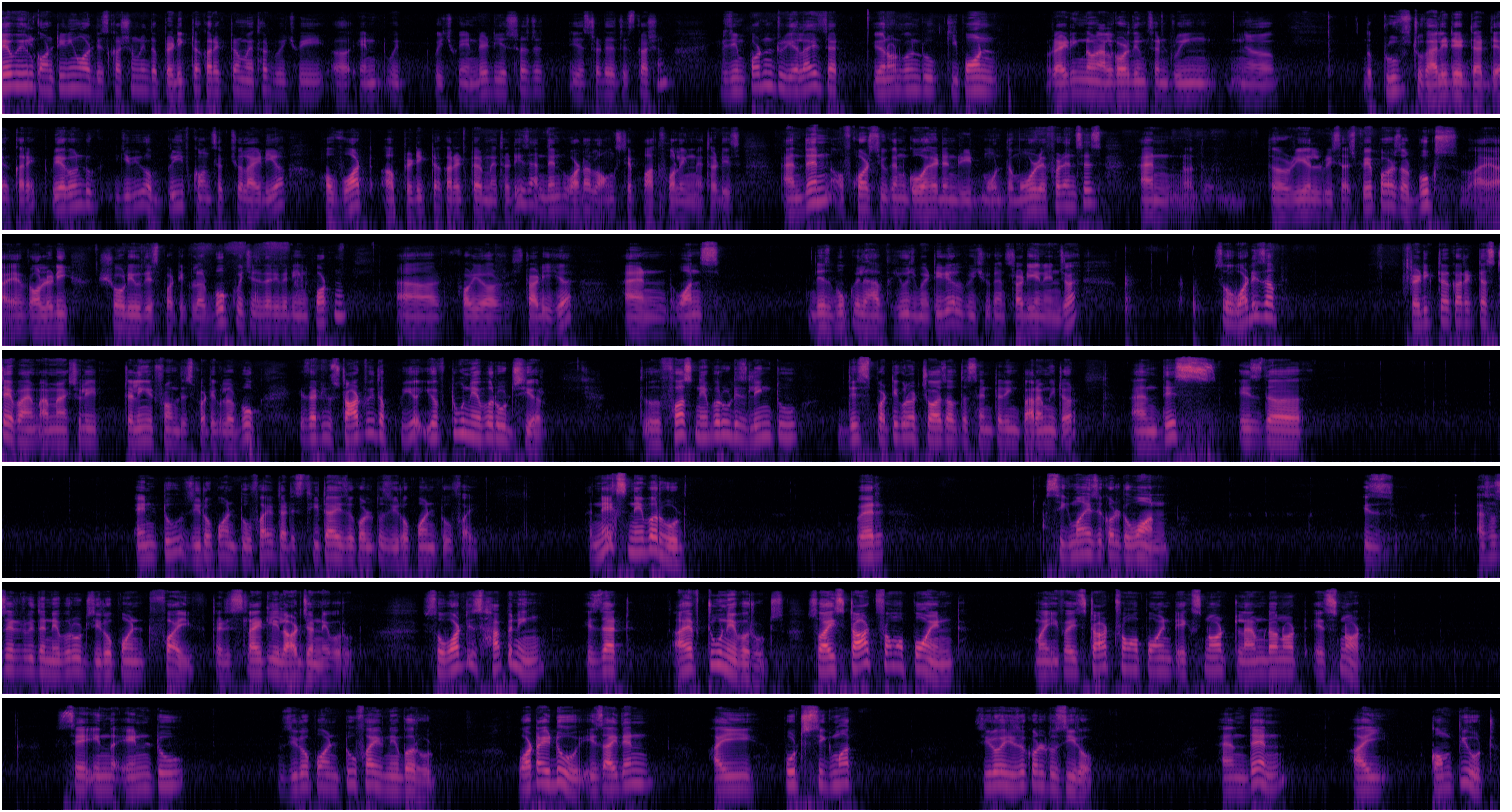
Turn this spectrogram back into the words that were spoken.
Today we will continue our discussion with the predictor corrector method which we uh, end with which we ended yesterday yesterday's discussion. It is important to realize that we are not going to keep on writing down algorithms and doing uh, the proofs to validate that they are correct. We are going to give you a brief conceptual idea of what a predictor corrector method is and then what a long step path following method is. And then of course, you can go ahead and read more the more references and uh, the, real research papers or books. I, I, have already showed you this particular book which is very very important uh, for your study here and once this book will have huge material which you can study and enjoy. So, what is a predictor corrector step I am actually telling it from this particular book is that you start with a you have two neighborhoods here. The first neighborhood is linked to this particular choice of the centering parameter and this is the n2 0.25 that is theta is equal to 0.25. The next neighborhood where sigma is equal to 1 is associated with the neighborhood 0.5 that is slightly larger neighborhood. So, what is happening is that I have two neighborhoods. So, I start from a point my if I start from a point x naught lambda naught s naught say in the n 2 0.25 neighborhood what I do is I then I put sigma 0 is equal to 0 and then I compute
